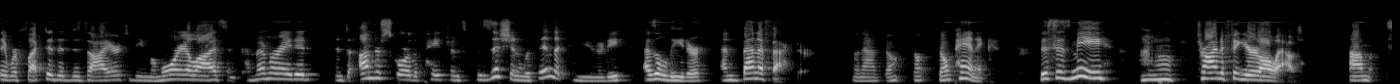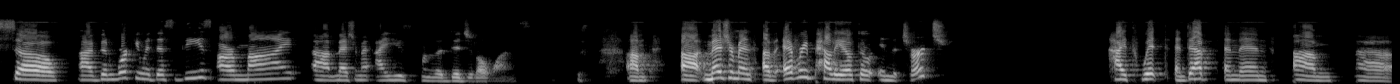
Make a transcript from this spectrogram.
They reflected a desire to be memorialized and commemorated and to underscore the patron's position within the community as a leader and benefactor. So now don't, don't, don't panic. This is me trying to figure it all out. Um, so I've been working with this. These are my uh, measurement. I use one of the digital ones. Just, um, uh, measurement of every paliotto in the church, height, width, and depth. And then um, uh,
